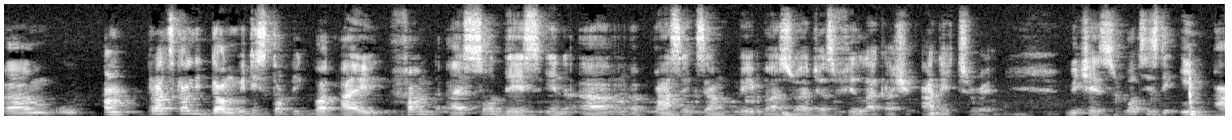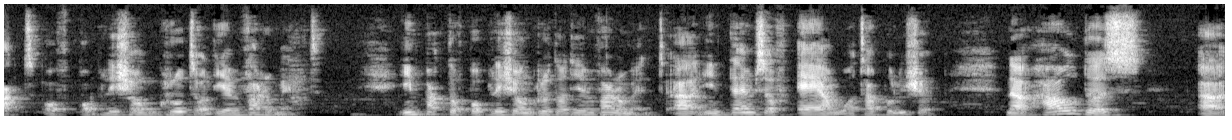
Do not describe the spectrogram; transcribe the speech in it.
um, I'm practically done with this topic, but I found I saw this in a, a past exam paper, so I just feel like I should add it to it, which is what is the impact of population growth on the environment? Impact of population growth on the environment uh, in terms of air and water pollution. Now, how does uh,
